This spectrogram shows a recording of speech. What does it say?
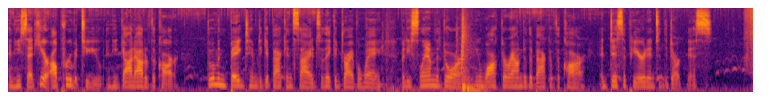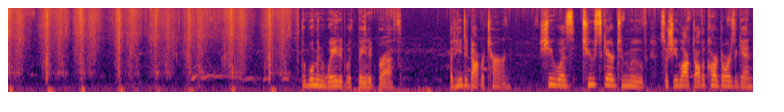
And he said, Here, I'll prove it to you. And he got out of the car. The woman begged him to get back inside so they could drive away, but he slammed the door and he walked around to the back of the car and disappeared into the darkness. The woman waited with bated breath, but he did not return. She was too scared to move, so she locked all the car doors again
